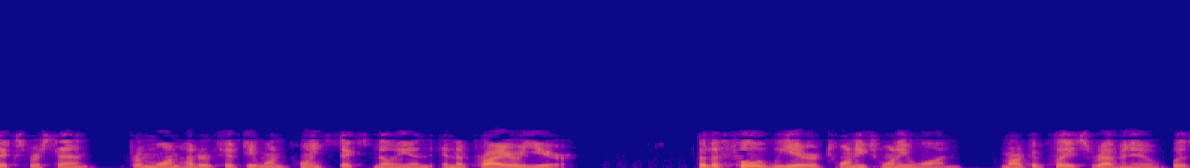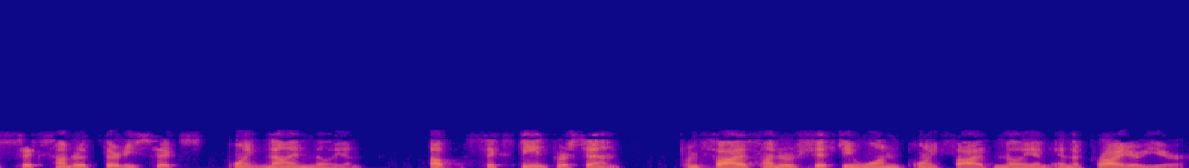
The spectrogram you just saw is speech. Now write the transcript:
6% from 151.6 million in the prior year. For the full year 2021, marketplace revenue was 636.9 million, up 16% from 551.5 million in the prior year.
